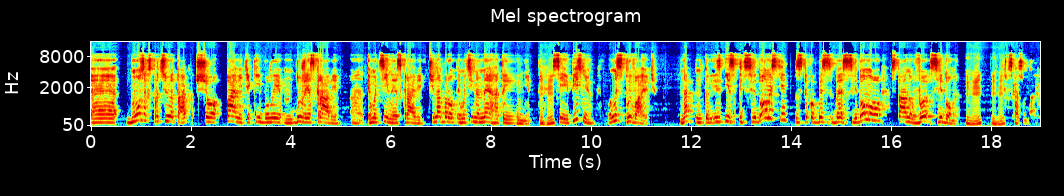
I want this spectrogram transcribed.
Е, мозок спрацює так, що пам'ять, які були дуже яскраві, е, емоційно яскраві, чи наоборот емоційно негативні Угу. з цією піснею, вони спливають. На, із, із підсвідомості, з такого без, безсвідомого стану в свідоме Угу. Угу. скажімо так.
